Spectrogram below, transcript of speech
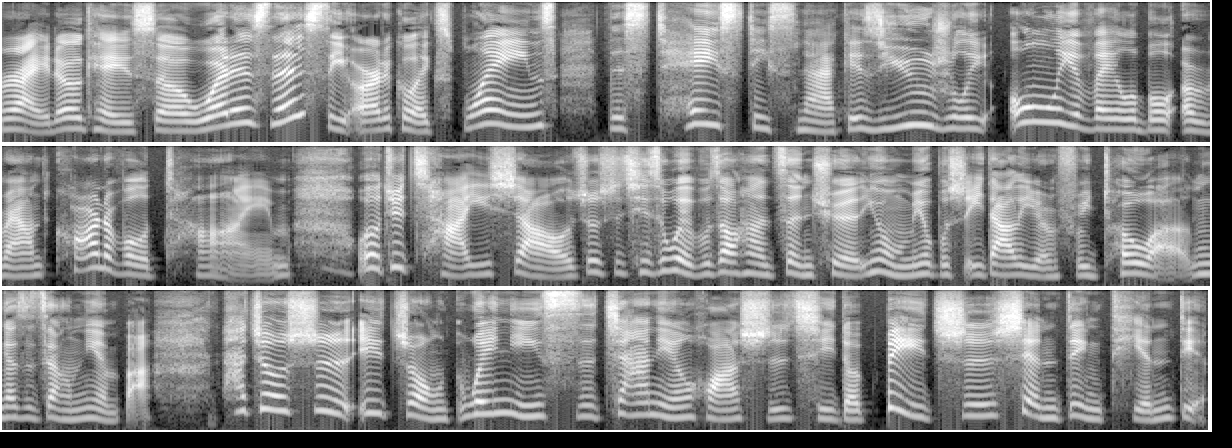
Right, okay, so what is this? The article explains this tasty snack is usually only available around carnival time. 我有去查一下哦，就是其实我也不知道它的正确，因为我们又不是意大利人，fritoa 应该是这样念吧？它就是一种威尼斯嘉年华时期的必吃限定甜点，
